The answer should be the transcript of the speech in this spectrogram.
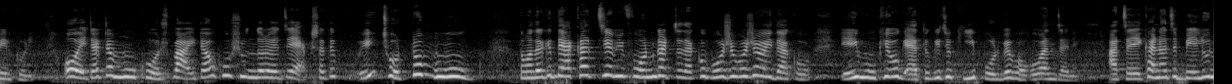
বের করি। ও, এটা একটা মুখোশ। বা এটাও খুব সুন্দর হয়েছে, একসাথে, এই ছোট্ট মুখ। তোমাদেরকে দেখাচ্ছি আমি ফোন ঘাটছে দেখো বসে বসে ওই দেখো এই মুখেও এত কিছু কি পড়বে ভগবান জানে। আচ্ছা এখানে হচ্ছে বেলুন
